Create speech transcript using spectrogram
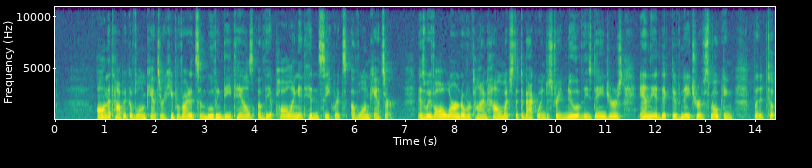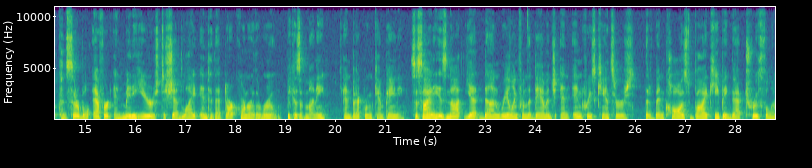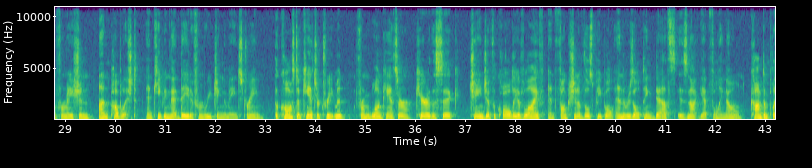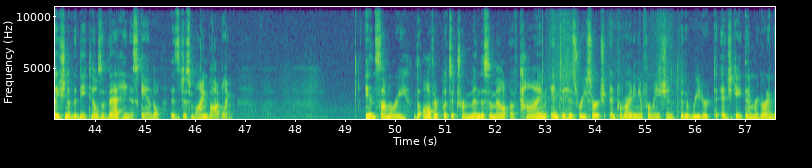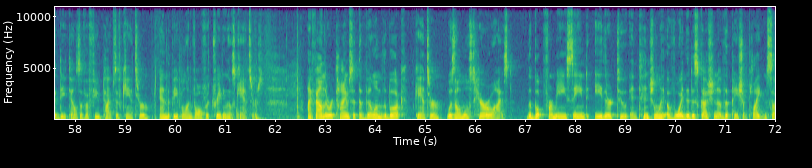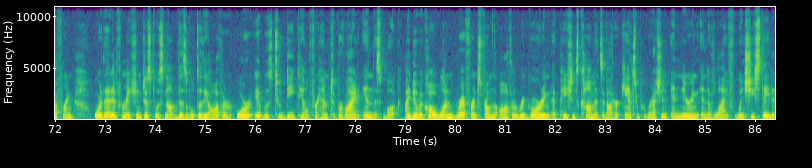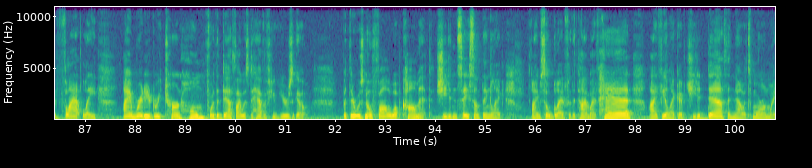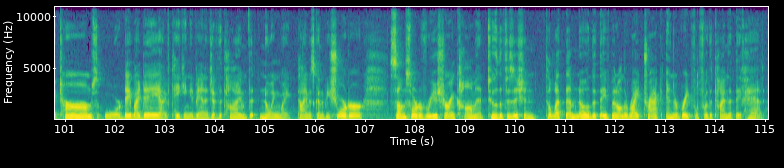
On the topic of lung cancer, he provided some moving details of the appalling and hidden secrets of lung cancer. As we've all learned over time how much the tobacco industry knew of these dangers and the addictive nature of smoking, but it took considerable effort and many years to shed light into that dark corner of the room because of money, and backroom campaigning. Society is not yet done reeling from the damage and increased cancers that have been caused by keeping that truthful information unpublished and keeping that data from reaching the mainstream. The cost of cancer treatment from lung cancer, care of the sick, change of the quality of life and function of those people, and the resulting deaths is not yet fully known. Contemplation of the details of that heinous scandal is just mind boggling. In summary, the author puts a tremendous amount of time into his research and providing information to the reader to educate them regarding the details of a few types of cancer and the people involved with treating those cancers. I found there were times that the villain of the book, Cancer, was almost heroized. The book for me seemed either to intentionally avoid the discussion of the patient plight and suffering, or that information just was not visible to the author, or it was too detailed for him to provide in this book. I do recall one reference from the author regarding a patient's comments about her cancer progression and nearing end of life when she stated flatly, I am ready to return home for the death I was to have a few years ago. But there was no follow up comment. She didn't say something like, I'm so glad for the time I've had. I feel like I've cheated death and now it's more on my terms. Or day by day, I've taken advantage of the time that knowing my time is going to be shorter. some sort of reassuring comment to the physician to let them know that they've been on the right track and they're grateful for the time that they've had.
